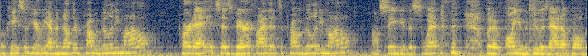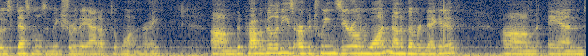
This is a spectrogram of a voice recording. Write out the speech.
Okay, so here we have another probability model. Part A, it says verify that it's a probability model. I'll save you the sweat, but all you would do is add up all those decimals and make sure they add up to 1, right? Um, the probabilities are between 0 and 1. None of them are negative. Um, and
